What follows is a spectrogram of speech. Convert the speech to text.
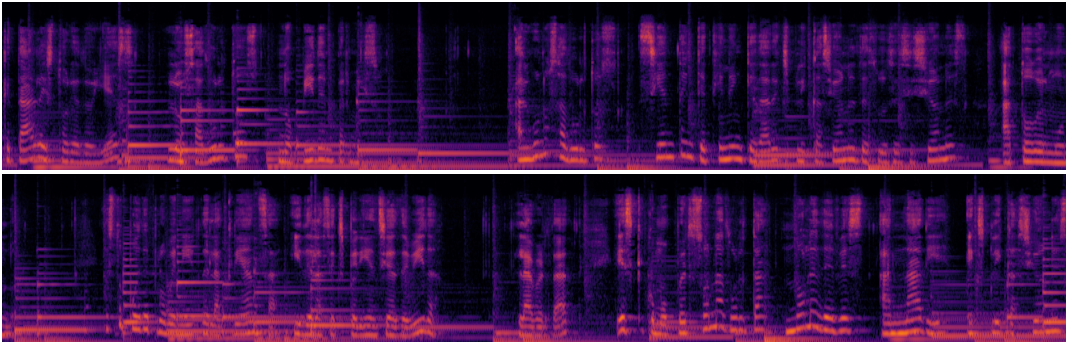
¿qué tal? La historia de hoy es Los adultos no piden permiso. Algunos adultos sienten que tienen que dar explicaciones de sus decisiones a todo el mundo. Esto puede provenir de la crianza y de las experiencias de vida. La verdad es que como persona adulta no le debes a nadie explicaciones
